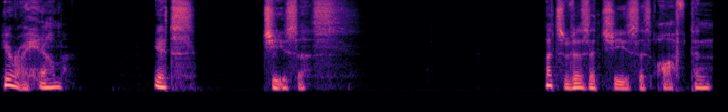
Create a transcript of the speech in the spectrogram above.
here I am. It's Jesus. Let's visit Jesus often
